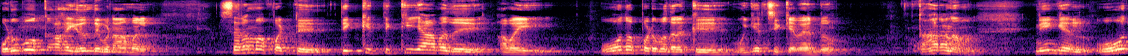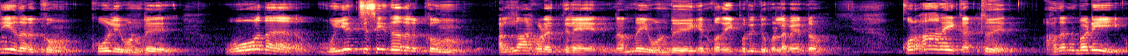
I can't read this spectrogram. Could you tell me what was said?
பொடுபோக்காக இருந்து விடாமல் சிரமப்பட்டு திக்கி திக்கியாவது அவை ஓதப்படுவதற்கு முயற்சிக்க வேண்டும். காரணம் நீங்கள் ஓதியதற்கும் கூலி உண்டு. ஓத முயற்சி செய்ததற்கும் அல்லாஹ்விடத்திலே நன்மை உண்டு என்பதை புரிந்து கொள்ள வேண்டும். குரானை கற்று அதன்படி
